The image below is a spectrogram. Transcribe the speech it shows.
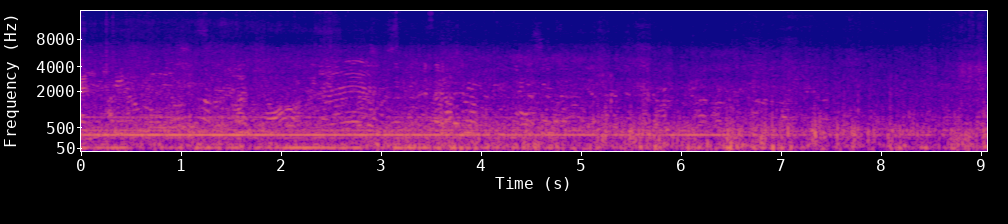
can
